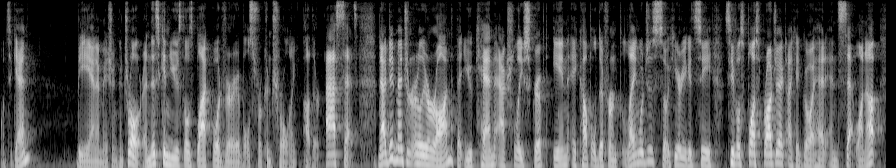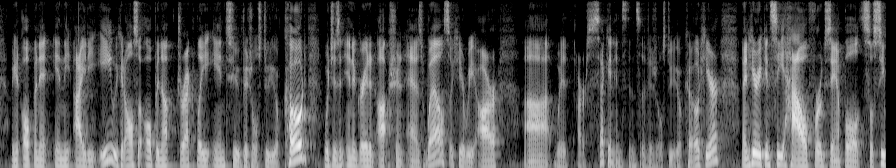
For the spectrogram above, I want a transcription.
once again, the animation controller. And this can use those Blackboard variables for controlling other assets. Now, I did mention earlier on that you can actually script in a couple different languages. So here you can see C++ project. I could go ahead and set one up. We can open it in the IDE. We can also open up directly into Visual Studio Code, which is an integrated option as well. So here we are uh, with our second instance of Visual Studio Code here. And here you can see how, for example, so C++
